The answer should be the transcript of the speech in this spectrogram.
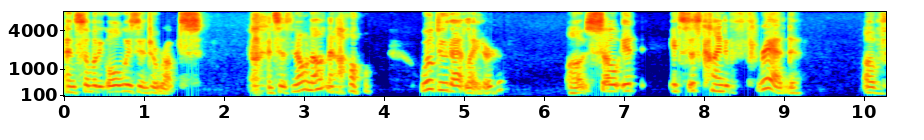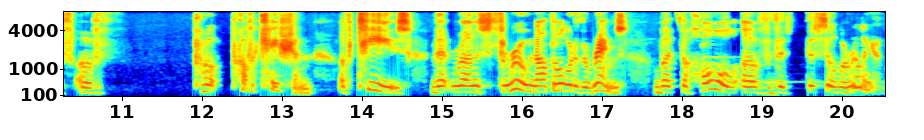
And somebody always interrupts and says, "No, not now. we'll do that later." Uh, so it it's this kind of thread of of pro- provocation of tease that runs through not the Lord of the Rings, but the whole of the, the Silmarillion.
